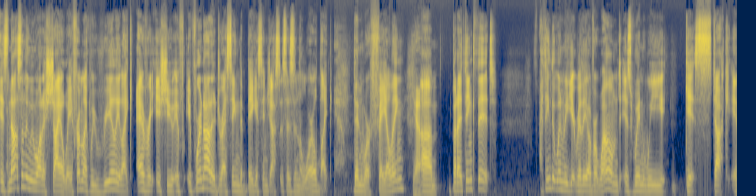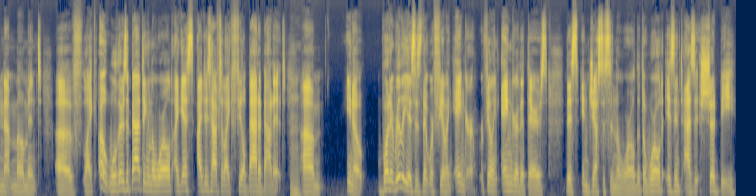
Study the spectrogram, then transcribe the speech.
it's not something we want to shy away from. Like we really like every issue. If if we're not addressing the biggest injustices in the world, like then we're failing. Yeah. Um, but I think that I think that when we get really overwhelmed is when we get stuck in that moment of like, oh, well, there's a bad thing in the world. I guess I just have to like feel bad about it. Mm. Um, you know, what it really is is that we're feeling anger. We're feeling anger that there's this injustice in the world, that the world isn't as it should be.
